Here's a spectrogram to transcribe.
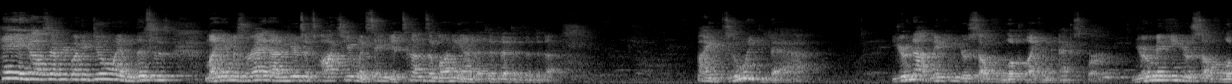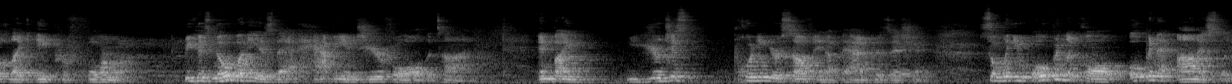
hey, how's everybody doing? This is, my name is Red, I'm here to talk to you and save you tons of money on da da da da da da. By doing that, you're not making yourself look like an expert. You're making yourself look like a performer. Because nobody is that happy and cheerful all the time. And by, you're just putting yourself in a bad position. So when you open the call, open it honestly.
